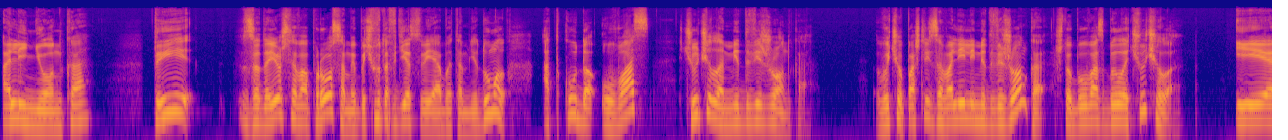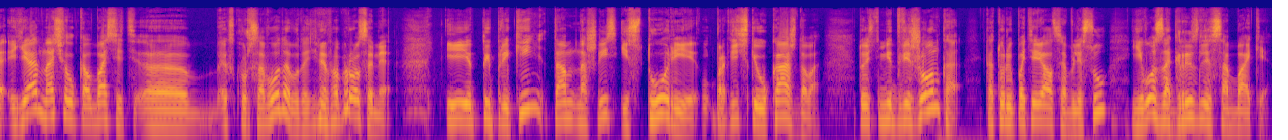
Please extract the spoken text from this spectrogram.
олененка, ты задаешься вопросом, и почему-то в детстве я об этом не думал, откуда у вас чучело медвежонка? Вы что, пошли завалили медвежонка, чтобы у вас было чучело? И я начал колбасить э, экскурсовода вот этими вопросами. И ты прикинь, там нашлись истории практически у каждого. То есть медвежонка, который потерялся в лесу, его загрызли собаки.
